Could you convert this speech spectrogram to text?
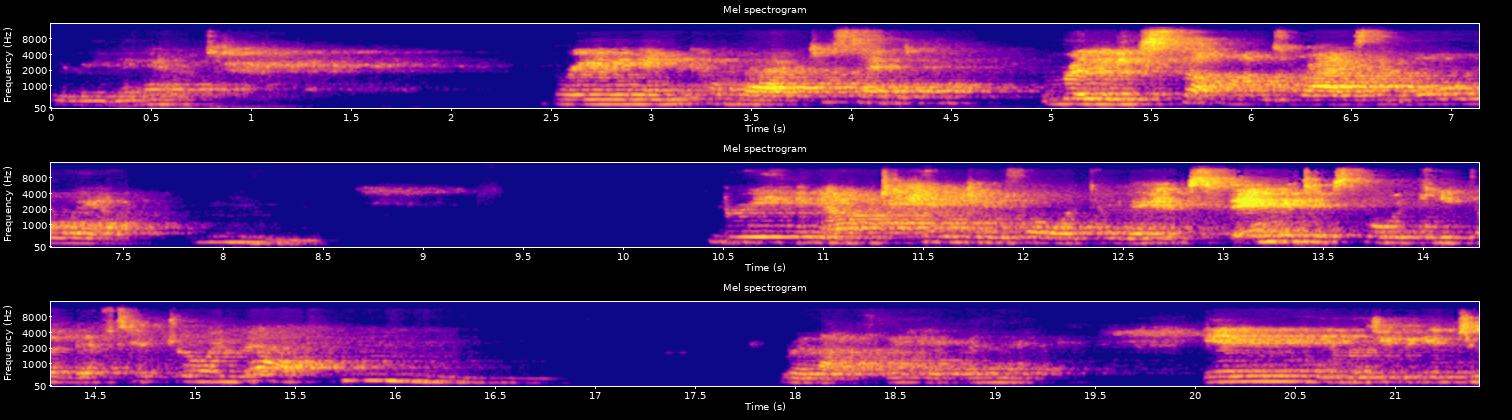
Breathing out. Breathing in, come back to center. Release the arms, them all the way up. Mm. Breathing out, hinging forward through the hips, fingertips forward, keep the left hip drawing back. Mm. Relax the hip and neck. Inhale as you begin to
